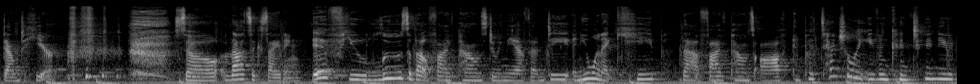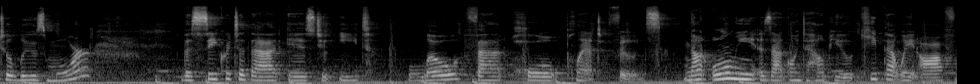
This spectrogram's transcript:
down to here. So that's exciting. If you lose about five pounds doing the FMD and you wanna keep that five pounds off and potentially even continue to lose more, the secret to that is to eat low fat whole plant foods. Not only is that going to help you keep that weight off,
